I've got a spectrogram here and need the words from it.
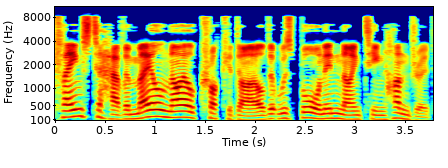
claims to have a male Nile crocodile that was born in 1900.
